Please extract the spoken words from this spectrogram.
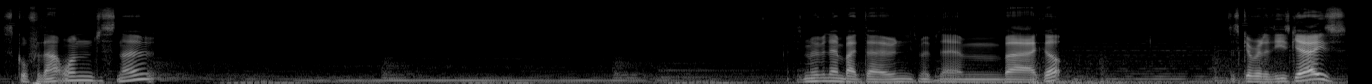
Let's go for that one just now. He's moving them back down. He's moving them back up. Let's get rid of these guys.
